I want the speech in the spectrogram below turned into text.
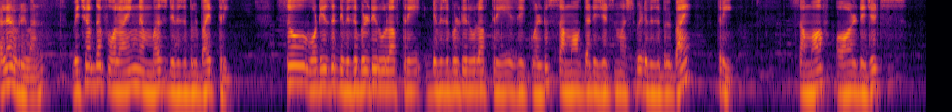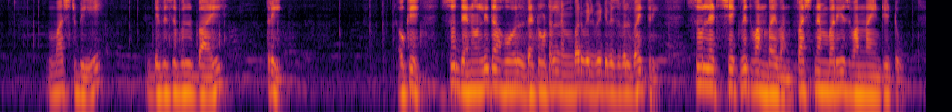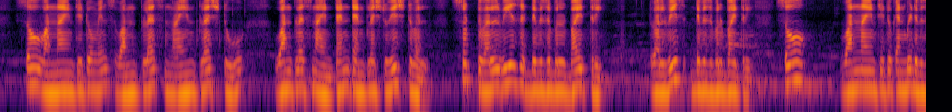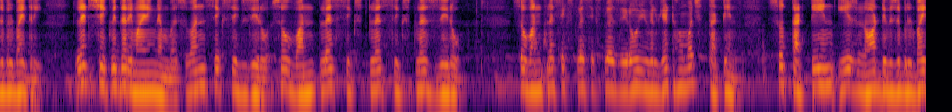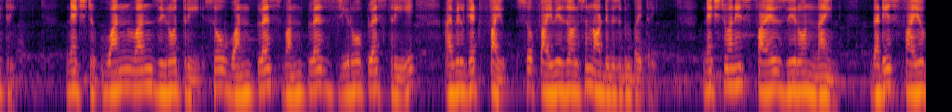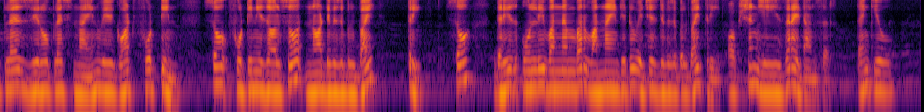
Hello everyone. Which of the following numbers divisible by 3? So what is the divisibility rule of 3? Divisibility rule of 3 is equal to sum of the digits must be divisible by 3. Sum of all digits must be divisible by 3. Okay. So then only the whole the total number will be divisible by 3. So let's check with one by one. First number is 192 so 192 means 1 plus 9 plus 2, 1 plus 9, 10, 10 plus 2 is 12. So 12 is divisible by 3. 12 is divisible by 3. So 192 can be divisible by 3. Let's check with the remaining numbers. 1660. So 1 plus 6 plus 6 plus 0. So 1 plus 6 plus 6 plus 0 you will get how much? 13. So 13 is not divisible by 3 next 1103 so 1 plus 1 plus 0 plus 3 I will get 5 so 5 is also not divisible by 3 next one is 509 that is 5 plus 0 plus 9 we got 14 so 14 is also not divisible by 3 so there is only one number 192 which is divisible by 3 option A is the right answer. Thank you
